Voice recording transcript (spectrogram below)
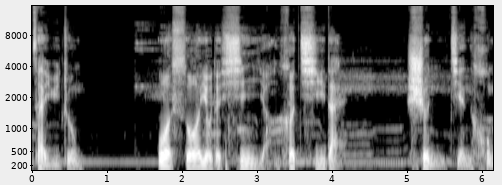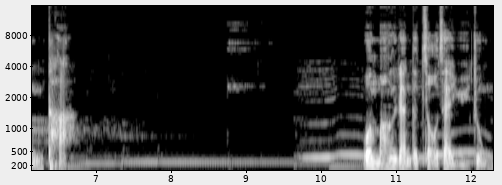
在雨中，我所有的信仰和期待瞬间轰塌。我茫然的走在雨中，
